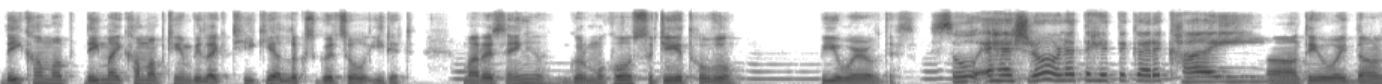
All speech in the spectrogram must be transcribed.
they come up they might come up to you and be like ਠੀਕ ਹੈ looks good so eat it ਮਹਾਰਾਜ ਸਿੰਘ ਗੁਰਮੁਖੋ ਸੁਚੇਤ ਹੋਵੋ be aware of this ਸੋ ਇਹ ਸ਼੍ਰੋਣਤ ਹਿਤ ਕਰ ਖਾਈ ਹਾਂ ਤੇ ਉਹ ਇਦਾਂ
